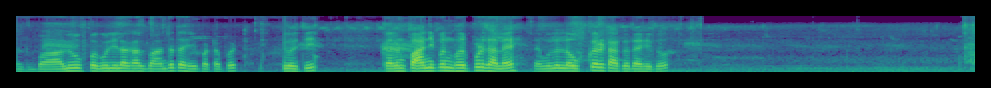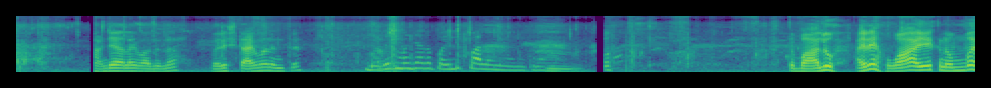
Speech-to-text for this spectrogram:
तर बालू पगोलीला घास बांधत आहे पटापट. वरती. कारण पाणी पण भरपूर झालंय त्यामुळे लवकर टाकत आहे तो. भांडे आलाय बाजूला बरेच टायमानंतर बरेच म्हणजे आता पहिलीच पालन आहे तर बालू अरे वा एक नंबर.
